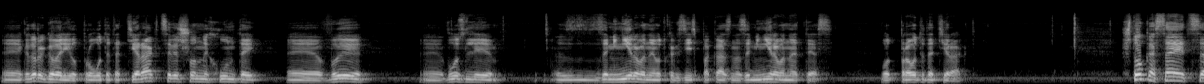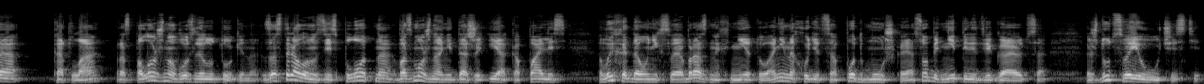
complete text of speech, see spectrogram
э, который говорил про вот этот теракт, совершенный хунтой э, в, возле заминированной, вот как здесь показано, заминированная ТЭС. Вот про вот этот теракт. Что касается котла, расположенного возле Лутугина. Застрял он здесь плотно, возможно они даже и окопались, выхода у них своеобразных нету, они находятся под мушкой, особенно не передвигаются, ждут своей участи.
